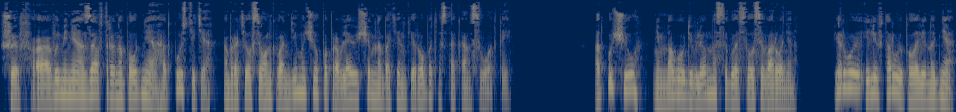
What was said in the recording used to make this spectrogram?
«Шеф, а вы меня завтра на полдня отпустите?» – обратился он к Ван Димычу, поправляющим на ботинке робота стакан с водкой. «Отпущу», – немного удивленно согласился Воронин. «Первую или вторую половину дня?»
